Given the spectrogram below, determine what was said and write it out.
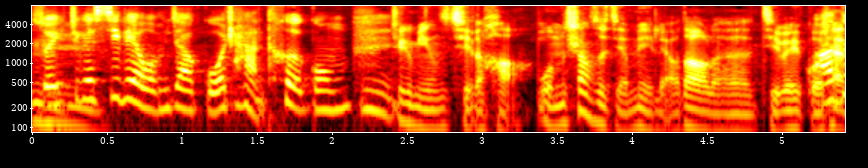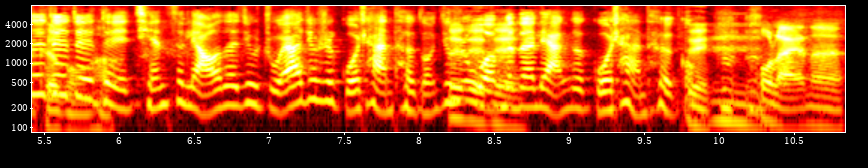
所以这个系列我们叫国产特工。嗯，这个名字起得好。我们上次节目也聊到了几位国啊，产特工啊。对对对对，前次聊的就主要就是国产特工，就是我们的两个国产特工。对嗯后来呢，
